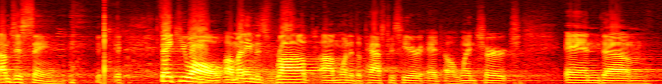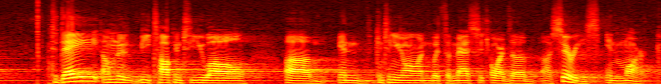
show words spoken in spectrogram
I'm just saying. Thank you all. Uh, my name is Rob. I'm one of the pastors here at uh, One Church. And, um, Today, I'm going to be talking to you all um, and continue on with the message or the uh, series in Mark.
